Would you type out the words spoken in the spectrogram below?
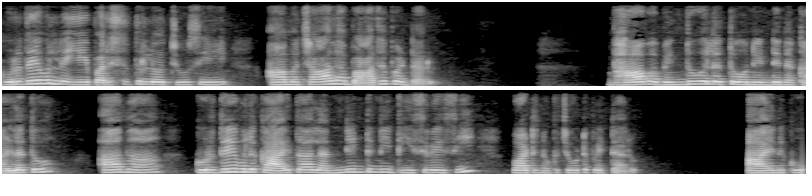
గురుదేవుల్ని ఈ పరిస్థితుల్లో చూసి ఆమె చాలా బాధపడ్డారు. భావ బిందువులతో నిండిన కళ్ళతో ఆమె గురుదేవుల కాగితాలన్నింటినీ తీసివేసి వాటిని ఒక చోట పెట్టారు. ఆయనకు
